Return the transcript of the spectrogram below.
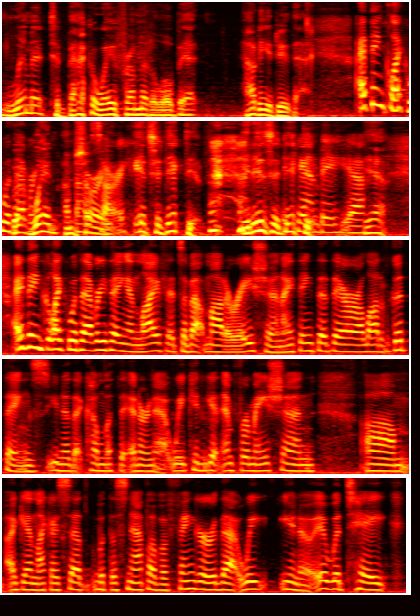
limit, to back away from it a little bit? How do you do that? I think like with everything. I'm oh, sorry, sorry, it's addictive. It is addictive. it can be, yeah. Yeah. I think like with everything in life, it's about moderation. I think that there are a lot of good things, you know, that come with the internet. We can get information, um, again, like I said, with the snap of a finger that we, you know, it would take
